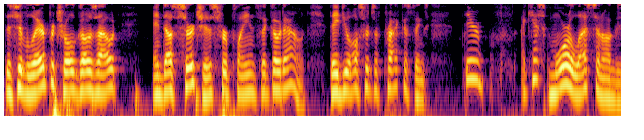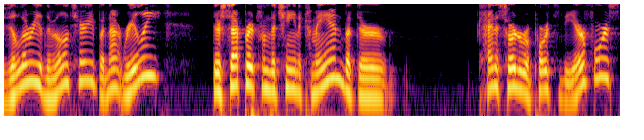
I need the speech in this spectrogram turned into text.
The Civil Air Patrol goes out and does searches for planes that go down. They do all sorts of practice things. They're, I guess, more or less an auxiliary of the military, but not really. They're separate from the chain of command, but they're kind of sort of report to the Air Force.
